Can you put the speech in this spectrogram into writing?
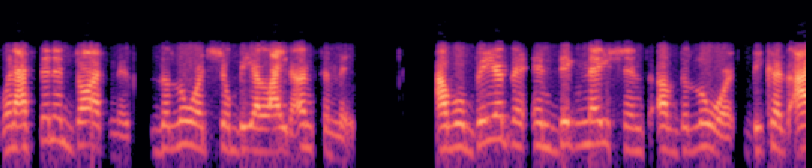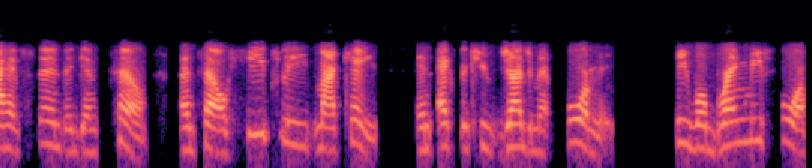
When I sit in darkness, the Lord shall be a light unto me. I will bear the indignations of the Lord because I have sinned against him until he plead my case and execute judgment for me. He will bring me forth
